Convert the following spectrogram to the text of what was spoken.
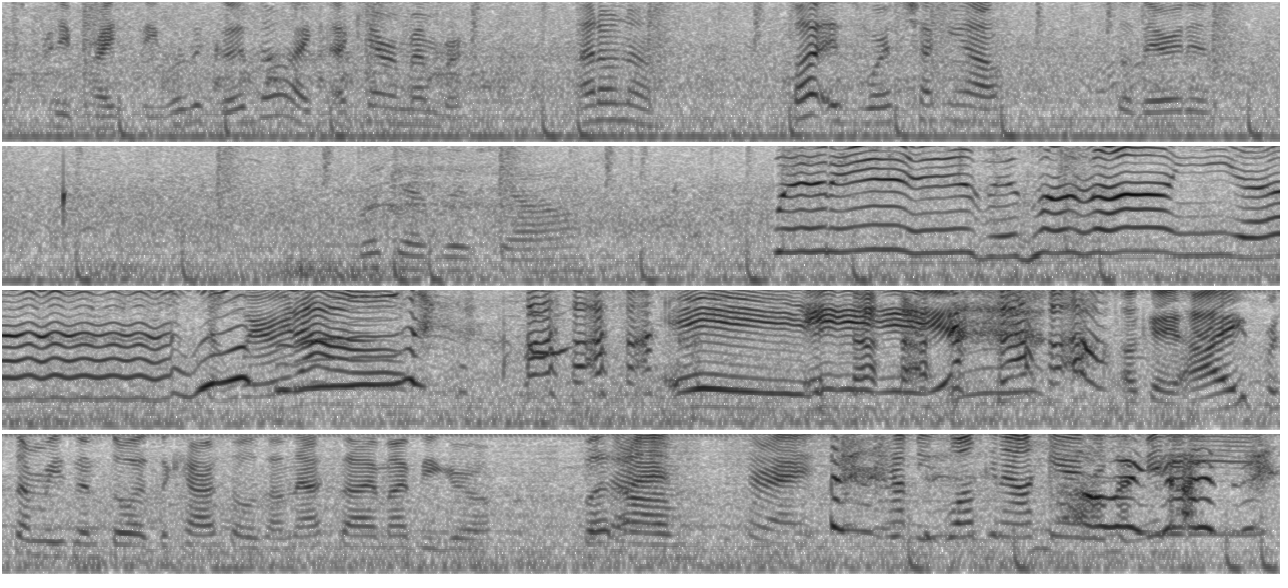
It's pretty pricey. Was it good though? I, I can't remember. I don't know. But it's worth checking out. So there it is. Look at this, y'all. When is is Malaya? Wear it out. hey. hey. okay, I for some reason thought the carousel was on that side. Might be, girl. But um, it's alright. Have me walking out here in oh the humidity.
